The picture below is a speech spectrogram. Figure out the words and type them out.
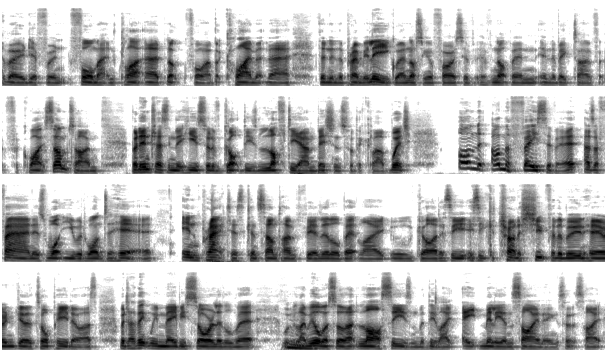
a very different format and cli- uh, not format but climate there than in the Premier League where Nottingham Forest have, have not been in the big time for, for quite some time. But interesting that he's sort of got these lofty ambitions for the club which on on the face of it as a fan is what you would want to hear. In practice can sometimes be a little bit like oh god is he is he trying to shoot for the moon here and going to torpedo us? Which I think we maybe saw a little bit. Mm. like we almost saw that last season with the like 8 million signings. And it's like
